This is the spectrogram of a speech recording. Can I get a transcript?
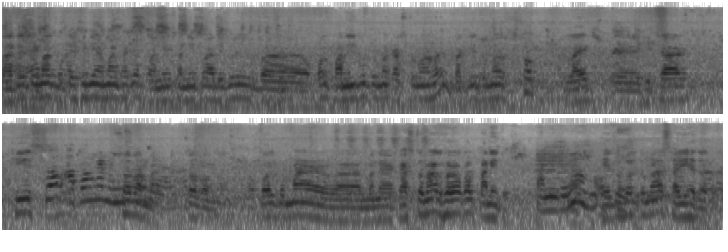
তাতে তোমাৰ গোটেইখিনি আমাৰ থাকে পানী চানীৰ পৰা আদি কৰি বা অকল পানীটো তোমাৰ কাষ্টমাৰ হয়। বাকী তোমাৰ চব লাইট হিটাৰ ফ্ৰিজ চব আমাৰ চব আমাৰ। অকল তোমাৰ মানে কাষ্টমাৰ ঘৰৰ অকল পানীটো। পানীটো ন? সেইটো হ'ল তোমাৰ চাৰি হাজাৰ টকা।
